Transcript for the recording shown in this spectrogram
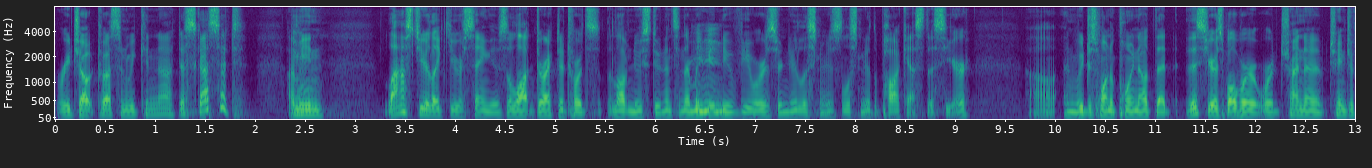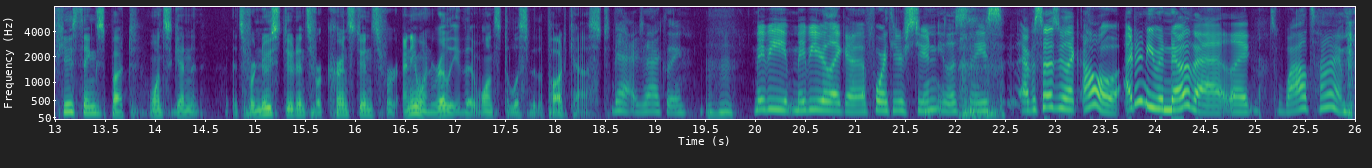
reach out to us and we can uh, discuss it. I mean, last year, like you were saying, it was a lot directed towards a lot of new students, and there may be new viewers or new listeners listening to the podcast this year. Uh, and we just want to point out that this year as well, we're, we're trying to change a few things, but once again, it's for new students, for current students, for anyone really that wants to listen to the podcast. Yeah, exactly. Maybe maybe you're like a fourth year student. You listen to these episodes, and you're like, oh, I didn't even know that. Like, it's a wild time.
